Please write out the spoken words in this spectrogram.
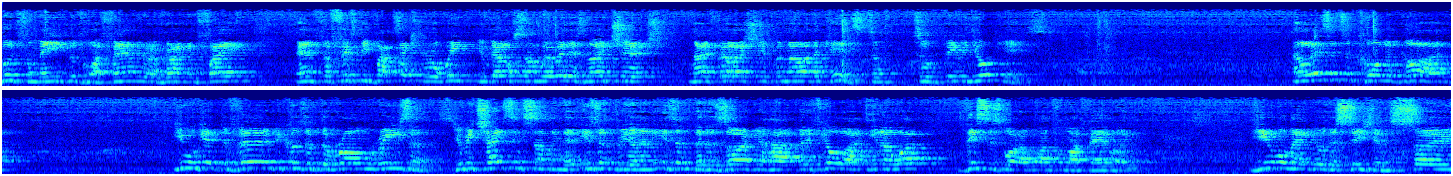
good for me, good for my family, where I'm growing in faith, and for 50 bucks extra a week, you go off somewhere where there's no church, no fellowship, and no other kids to, to be with your kids. Unless it's a call of God, you will get diverted because of the wrong reasons. You'll be chasing something that isn't real and isn't the desire of your heart. But if you're like, you know what? This is what I want for my family. You will make your decisions so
